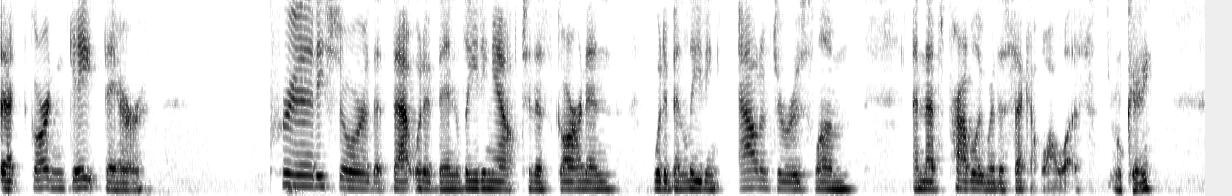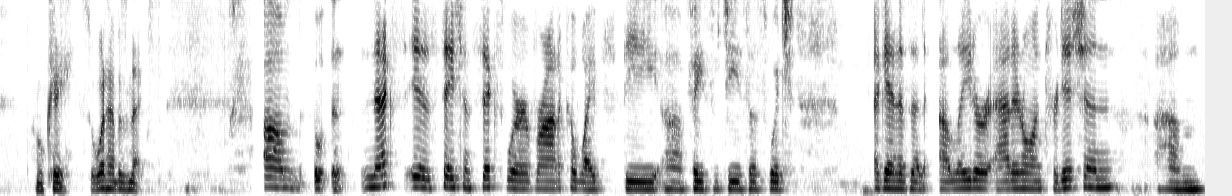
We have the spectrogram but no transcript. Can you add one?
that garden gate there. Pretty sure that that would have been leading out to this garden, would have been leading out of Jerusalem, and that's probably where the second wall was. Okay. Okay. So what happens next? Um, next is station six, where Veronica wipes the uh, face of Jesus, which again is an, a later added on tradition. Um,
